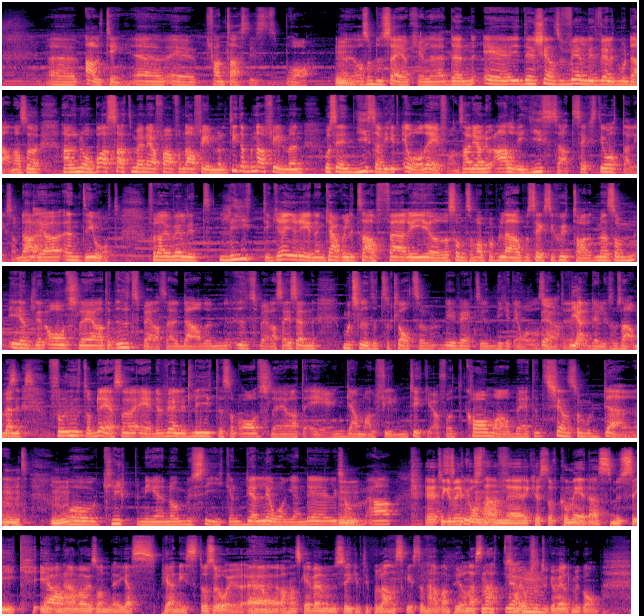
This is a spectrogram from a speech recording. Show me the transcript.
eh, Allting eh, är fantastiskt bra. Eh, Och som du säger Krille, den, är, den känns väldigt, väldigt modern. Alltså, hade någon bara satt mig ner framför den här filmen och tittat på den här filmen och sen gissa vilket år det är ifrån så hade jag nog aldrig gissat 68 liksom. Det hade jag inte gjort. För det är väldigt lite grejer i den, kanske lite så här färger och sånt som var populära på 60-70-talet men som egentligen avslöjar att den utspelar sig där den utspelar sig. Sen mot slutet såklart så vi vet ju vilket år och sånt Ja. det, Ja. det är liksom så här. Men Precis. förutom det så är det väldigt lite som avslöjar att det är en gammal film tycker jag. För att kameraarbetet känns så modernt. Mm. Och klippningen och musiken, dialogen, det är liksom, Mm. ja. Jag tycker mycket om han eh, Christoph Komedas musik. I Ja. den här var ju sån eh, jazzpianist och så ju. Eh, och han skrev även musiken till Polanskis Den här Vampyrernas natt. Som Ja. jag också tycker väldigt mycket om.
